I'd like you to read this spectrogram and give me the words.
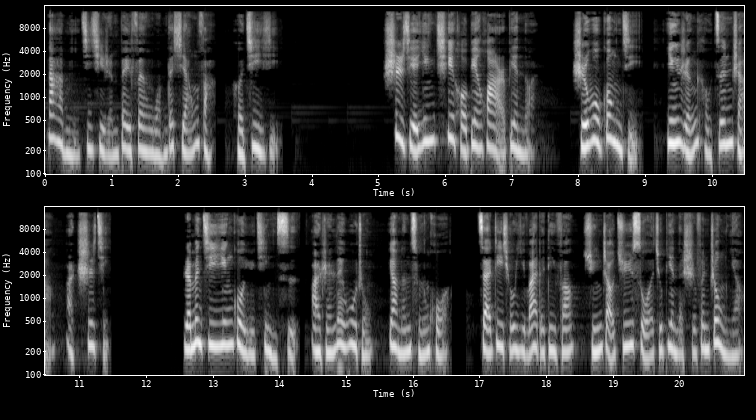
纳米机器人备份我们的想法和记忆。世界因气候变化而变暖，食物供给因人口增长而吃紧。人们基因过于近似，而人类物种要能存活。在地球以外的地方寻找居所就变得十分重要。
